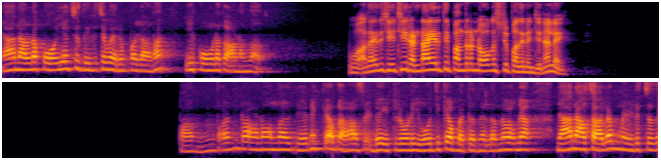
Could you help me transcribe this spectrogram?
ഞാൻ അവിടെ പോയച്ച് തിരിച്ചു വരുമ്പോഴാണ് ഈ കോൾ കാണുന്നത്. ഓ അതായത് ചേച്ചി രണ്ടായിരത്തി പന്ത്രണ്ട് ഓഗസ്റ്റ് പതിനഞ്ചിന് അല്ലേ? പന്ത്രണ്ടാണോ എന്ന് എനിക്കത് ആ ഡേറ്റിനോട് യോജിക്കാൻ പറ്റുന്നില്ല എന്ന് പറഞ്ഞാൽ ഞാൻ ആ സ്ഥലം മേടിച്ചത്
